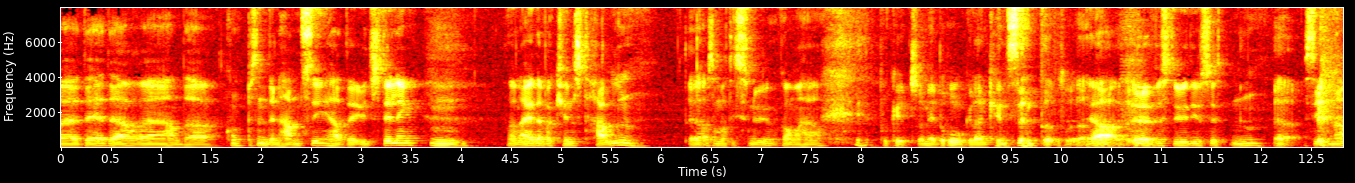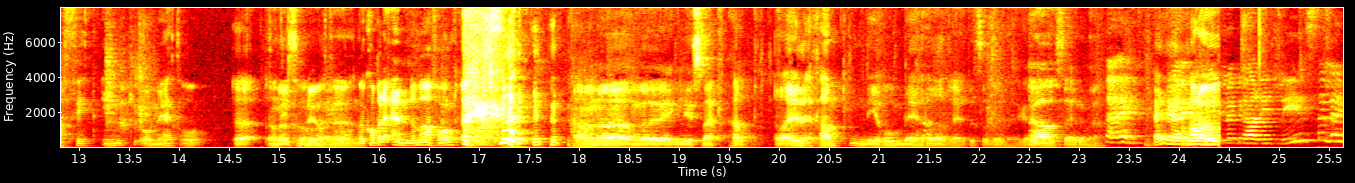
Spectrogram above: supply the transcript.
eh, det der eh, han der kompisen din Hansi hadde utstilling. Mm. nei, det var Kunsthallen. Ja. Og så måtte jeg snu og komme her. på Kutt, som er på Rogaland kunstsenter. Ja, Over Studio 17, Ja. siden av Fit Ink og Metro. Ja, For nå de som kommer- lurte. Nå kommer det enda mer folk. Ja, men nå har vi jo egentlig snakket halvt Eller elefanten i rommet er der allerede, så det kan Ja. si det med. Hei. Hei, hei. Hallo. Vil dere ha litt lys, eller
